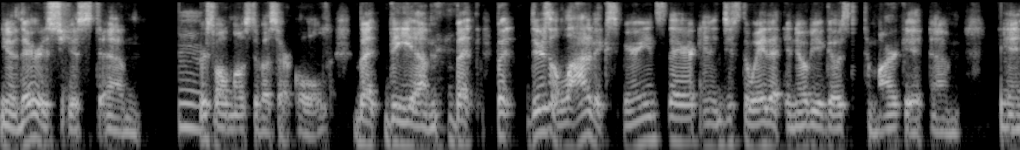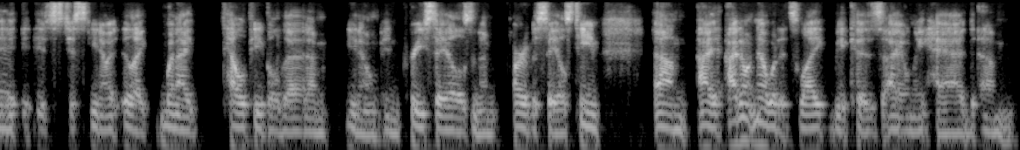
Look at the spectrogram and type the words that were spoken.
you know there is just um. First of all, most of us are old, but the um, but but there's a lot of experience there, and just the way that Innovia goes to market, um, mm-hmm. it, it's just you know like when I tell people that I'm you know in pre-sales and I'm part of a sales team, um, I I don't know what it's like because I only had um,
